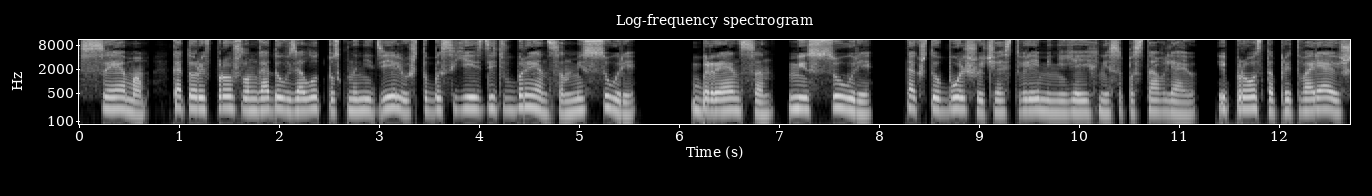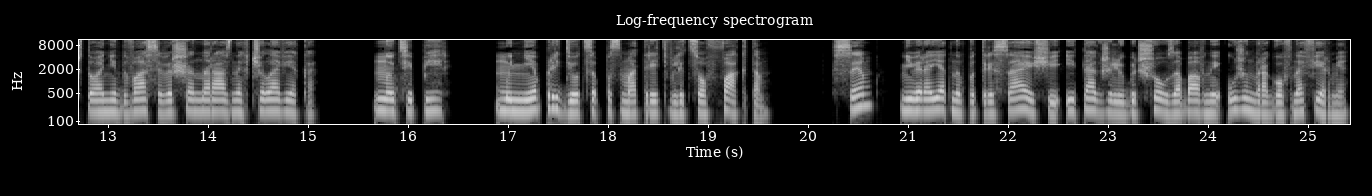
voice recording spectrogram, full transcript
Сэмом, который в прошлом году взял отпуск на неделю, чтобы съездить в Брэнсон, Миссури. Брэнсон, Миссури. Так что большую часть времени я их не сопоставляю и просто притворяюсь, что они два совершенно разных человека. Но теперь мне придется посмотреть в лицо фактам. Сэм невероятно потрясающий и также любит шоу «Забавный ужин врагов на ферме».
